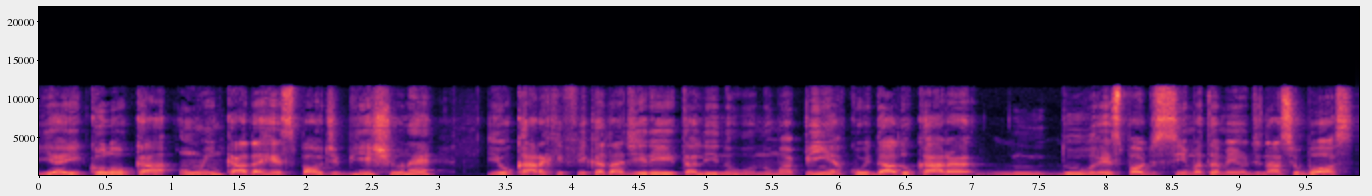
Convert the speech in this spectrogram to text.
e aí colocar um em cada respawn de bicho, né? E o cara que fica na direita ali no, no mapinha, cuidar do cara do respawn de cima também, onde nasce o boss.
